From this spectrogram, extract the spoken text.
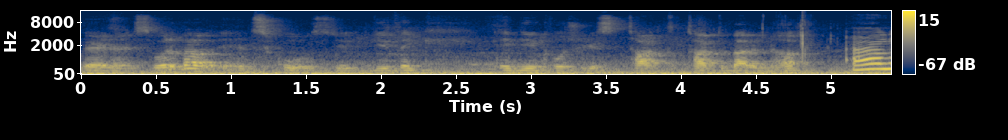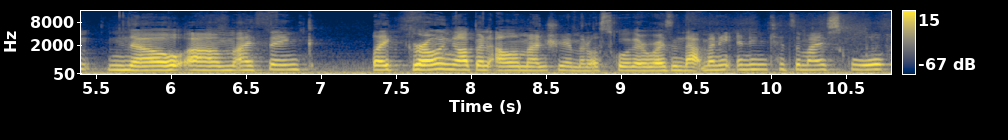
Very nice. What about in schools? Do, do you think Indian culture gets talked talked about enough? Um, no, um, I think like growing up in elementary and middle school, there wasn't that many Indian kids in my school,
